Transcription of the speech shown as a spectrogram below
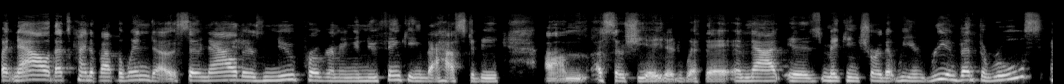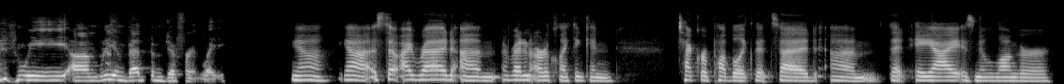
But now that's kind of out the window. So now there's new programming and new thinking that has to be um, associated with it. And that is making sure that we reinvent the rules and we um, reinvent them differently. Yeah, yeah. So I read um, I read an article I think in Tech Republic that said um, that AI is no longer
